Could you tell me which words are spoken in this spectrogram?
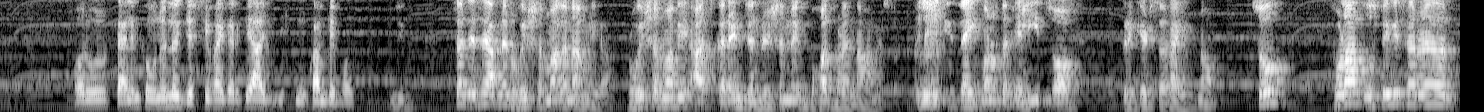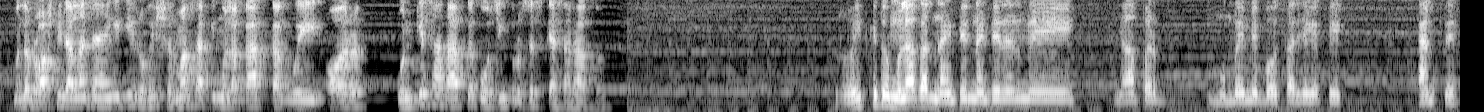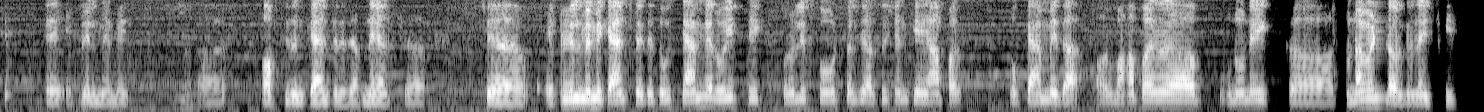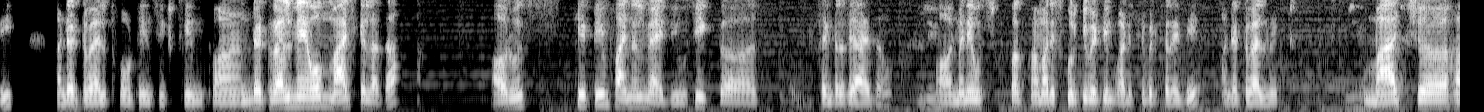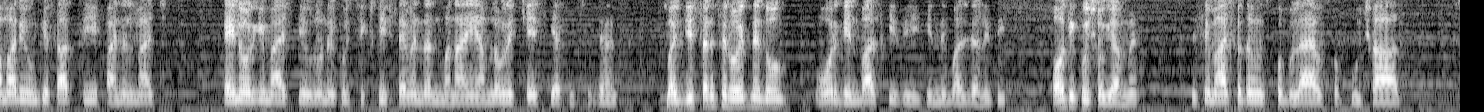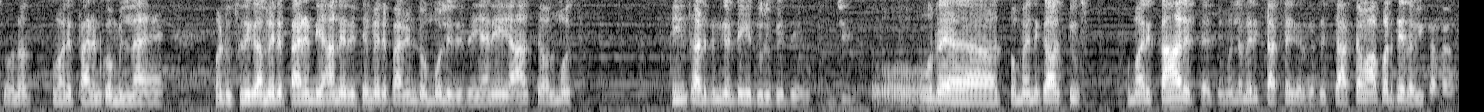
और वो टैलेंट को उन्होंने जस्टिफाई करके आज इस मुकाम पे पहुँचे। सर जैसे आपने रोहित शर्मा का नाम लिया रोहित शर्मा भी आज करंट जनरेशन में एक बहुत बड़ा नाम है sir. Is like one of the elites of cricket sir right now so थोड़ा आप उस पर भी सर मतलब रोशनी डालना चाहेंगे कि रोहित शर्मा से आपकी मुलाकात कब हुई और उनके साथ आपका कोचिंग प्रोसेस कैसा रहा सर? रोहित की तो मुलाकात 1999 में यहाँ पर मुंबई में बहुत सारी जगह पे कैंप्स रहते थे अप्रैल में। में ऑफ़ सीज़न कैंप्स रहते अपने अप्रैल में में कैंप्स रहते तो उस कैंप में रोहित एक स्पोर्ट्स कल्चर एसोसिएशन के यहाँ पर वो कैंप में था। और वहाँ पर उन्होंने एक टूर्नामेंट ऑर्गेनाइज की थी अंडर ट्वेल्व फोर्टीन सिक्सटीन तो अंडर ट्वेल्व में वो मैच खेला था। और उसकी टीम फाइनल में आई थी उसी सेंटर से आया था और मैंने उस वक्त हमारे स्कूल की भी टीम पार्टिसिपेट कर रही थी अंडर ट्वेल्व में। मैच हमारी उनके साथ थी फाइनल मैच। टेन ओवर की मैच थी उन्होंने कुछ सिक्सटी सेवन रन बनाए हम लोगों ने चेस किया सिक्सटी सेवन बस जिस तरह से रोहित ने दो ओवर गेंदबाज की थी गेंदबाज डाली थी बहुत ही खुश हो गया मैं। जैसे मैच खत्म उसको बुलाया उसको पूछा बोला तुम्हारे पेरेंट को मिलना है। बट उसने कहा मेरे पेरेंट यहाँ नहीं रहते मेरे पेरेंट डोम्बोली रहते यानी यहाँ से ऑलमोस्ट तीन साढ़े तीन घंटे की दूरी पे थे जी। तो तो मैंने कहा कि उस तुम्हारे कहाँ रहता है? तो मतलब मेरे चाचा के घर पे थे। चाचा वहाँ पर थे रवि काका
